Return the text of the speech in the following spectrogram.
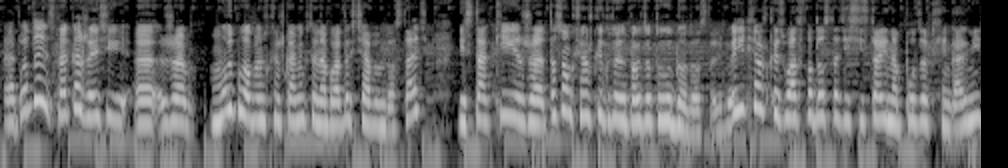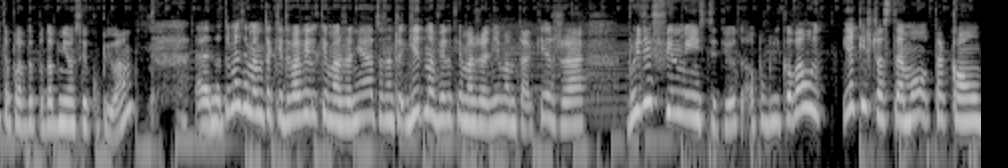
Prawda jest taka, że jeśli, że mój problem z książkami, które naprawdę chciałabym dostać, jest taki, że to są książki, które jest bardzo trudno dostać, bo jeśli książkę jest łatwo dostać, jeśli stoi na półce w księgarni, to prawdopodobnie ją sobie kupiłam. Natomiast ja mam takie dwa wielkie marzenia, to znaczy jedno wielkie marzenie mam takie, że British Film Institute opublikowały jakiś czas temu taką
